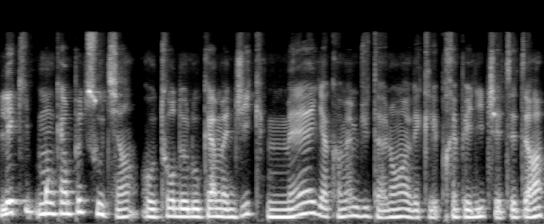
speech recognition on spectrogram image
L'équipe manque un peu de soutien autour de Luka Magic, mais il y a quand même du talent avec les Prepelic, etc.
